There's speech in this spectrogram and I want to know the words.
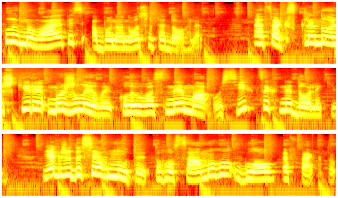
коли вмиваєтесь або наносите догляд. Ефект скляної шкіри можливий, коли у вас нема усіх цих недоліків. Як же досягнути того самого глоу ефекту?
